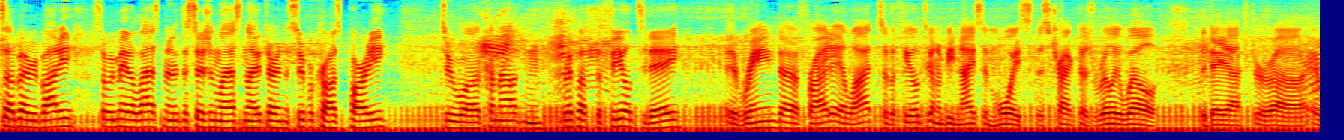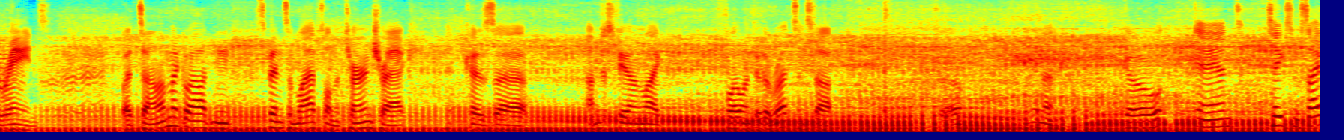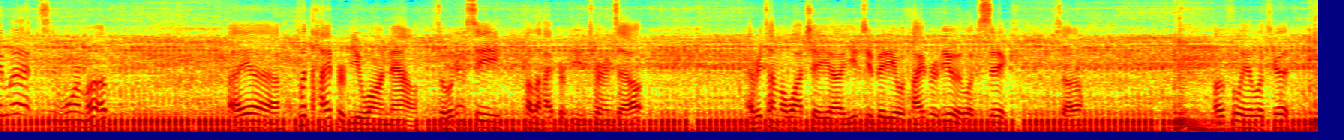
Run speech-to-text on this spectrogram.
What's up, everybody? So we made a last-minute decision last night during the Supercross party to uh, come out and rip up the field today. It rained uh, Friday a lot, so the field's going to be nice and moist. This track does really well the day after uh, it rains. But uh, I'm going to go out and spin some laps on the turn track because uh, I'm just feeling like flowing through the ruts and stuff. So we're going to go and take some side laps and warm up. I uh, put the Hyperview on now, so we're to see how the Hyperview turns out. Every time I watch a uh, YouTube video with Hyperview, it looks sick. So hopefully it looks good.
